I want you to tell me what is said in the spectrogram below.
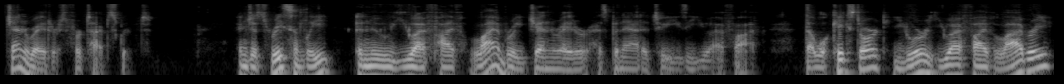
generators for TypeScript. And just recently, a new UI5 library generator has been added to Easy UI5 that will kickstart your UI5 library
